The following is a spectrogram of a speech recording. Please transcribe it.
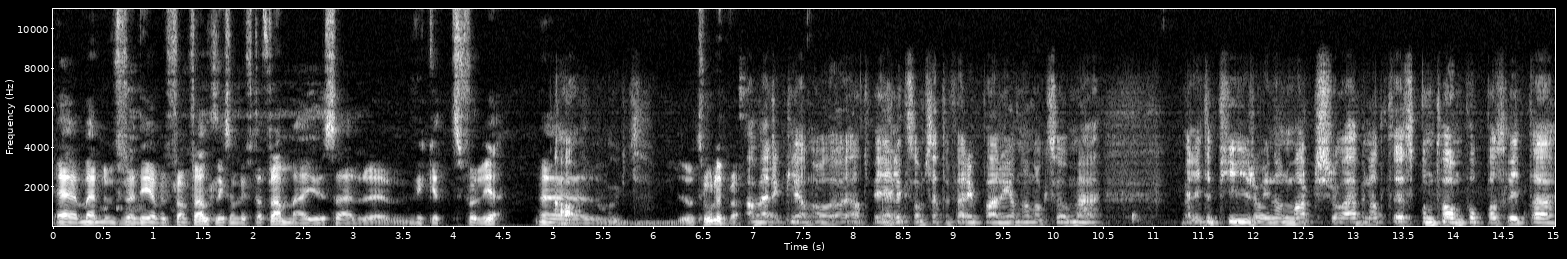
Eh, men för det jag vill framförallt liksom lyfta fram är ju så här, eh, vilket följe. Eh, Ja. Otroligt bra. Ja, verkligen. Och att vi liksom sätter färg på arenan också med, med lite pyro innan match och även att eh, det spontant poppas lite.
